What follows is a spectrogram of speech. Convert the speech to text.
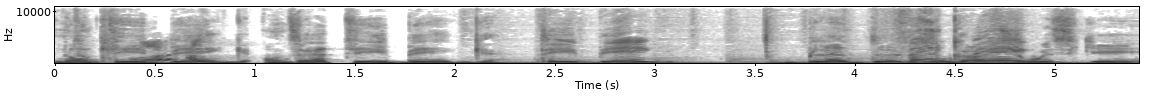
Non, t'es big? On dirait t'es big. T'es big? Blended Scotch big. Whiskey.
